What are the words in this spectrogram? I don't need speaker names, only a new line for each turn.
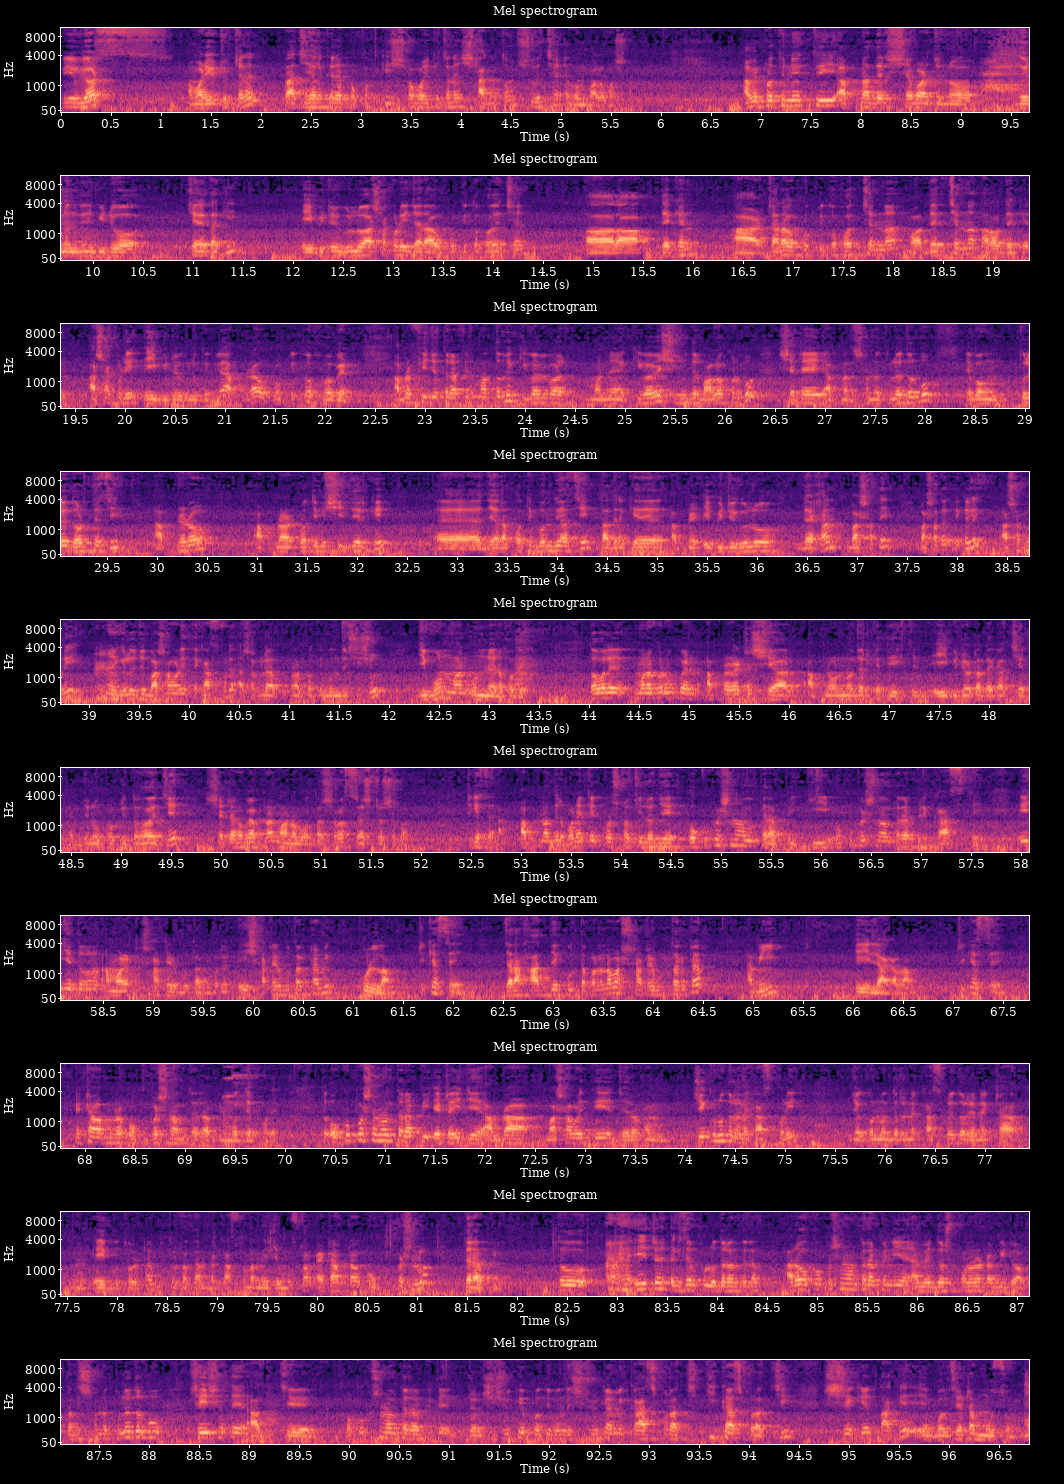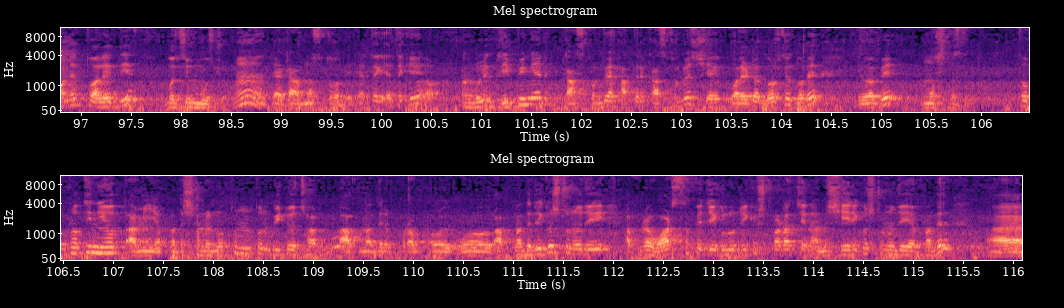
প্রিয় ভিউয়ার্স আমার YouTube channel Prachi হেলকেয়ারের পক্ষ থেকে সবাইকে জানাই স্বাগতম, শুভেচ্ছা এবং ভালোবাসা। আমি প্রতিনিয়তই আপনাদের সেবার জন্য দৈনন্দিন ভিডিও ছেড়ে থাকি। এই ভিডিওগুলো আশা করি যারা উপকৃত হয়েছেন, তারা দেখেন আর যারা উপকৃত হচ্ছেন না বা দেখছেন না, তারাও দেখেন। আশা করি এই ভিডিওগুলো দেখলে আপনারা উপকৃত হবেন। আমরা ফিজিওথেরাপির মাধ্যমে কীভাবে মানে কীভাবে শিশুদের ভালো করব, সেটাই আপনাদের সামনে তুলে ধরবো এবং তুলে ধরতেছি। আপনারাও, আপনার প্রতিবেশীদেরকে যারা প্রতিবন্ধী আছে, তাদেরকে আপনি এই ভিডিওগুলো দেখান বাসাতে বাসাতে গেলে আশা করি এগুলো যে বাসা বাড়িতে কাজ করে, আশা করি আপনার প্রতিবন্ধী শিশুর জীবন মান উন্নয়ন হবে। তাহলে মনে করবেন আপনার একটা শেয়ার আপনার নজরকে দেখছেন, এই ভিডিওটা দেখাচ্ছেন, একজন উপকৃত হয়েছে, সেটা হবে আপনার মানবতার সেবা, শ্রেষ্ঠ সেবা। ঠিক আছে? আপনাদের অনেকের প্রশ্ন ছিল যে অকুপেশনাল থেরাপি কি? অকুপেশনাল থেরাপির কাজ কি? এই যে ধরুন, আমার একটা শার্টের বোতাম এই শার্টের বোতামটা আমি খুললাম, ঠিক আছে? যারা হাত দিয়ে খুলতে পারে না বা শার্টের বোতামটা আমি এই লাগালাম, ঠিক আছে? এটা আপনার অকুপেশনাল থেরাপির মধ্যে পড়ে। তো অকুপেশনাল থেরাপি এটাই যে আমরা বাসা বাড়িতে যেরকম যে কোনো ধরনের কাজ করি যে কোনো ধরনের কাজ করি ধরেন একটা এই বোতলটা, বোতলটাতে আমরা কাজ করলাম, এই যে মুসলাম এটা একটা অকুপেশনাল থেরাপি তো এইটা এক্সাম্পল উদাহরণ দিলাম। আরও অকুপেশনাল থেরাপি নিয়ে আমি দশ পনেরোটা ভিডিও আপনাদের সামনে তুলে ধরবো। সেই সাথে আজ যে অকুপেশনাল থেরাপিতে একজন শিশুকে, প্রতিবন্ধী শিশুকে আমি কাজ করাচ্ছি, কি কাজ করাচ্ছি সেকে তাকে বলছে এটা মুছো মানে তোয়ালে দিয়ে বলছি মুছো হ্যাঁ এটা মুছতে হবে। এতে এ থেকে আঙ্গুলে গ্রিপিংয়ের কাজ করবে, হাতের কাজ করবে, সে তোয়ালেটা ধরতে ধরে এভাবে মুছতেছে তো প্রতিনিয়ত আমি আপনাদের সামনে নতুন নতুন ভিডিও ছাড়বো। আপনাদের আপনাদের রিকোয়েস্ট অনুযায়ী আপনারা হোয়াটসঅ্যাপে যেগুলো রিকোয়েস্ট পাঠাচ্ছেন, আমি সেই রিকোয়েস্ট অনুযায়ী আপনাদের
